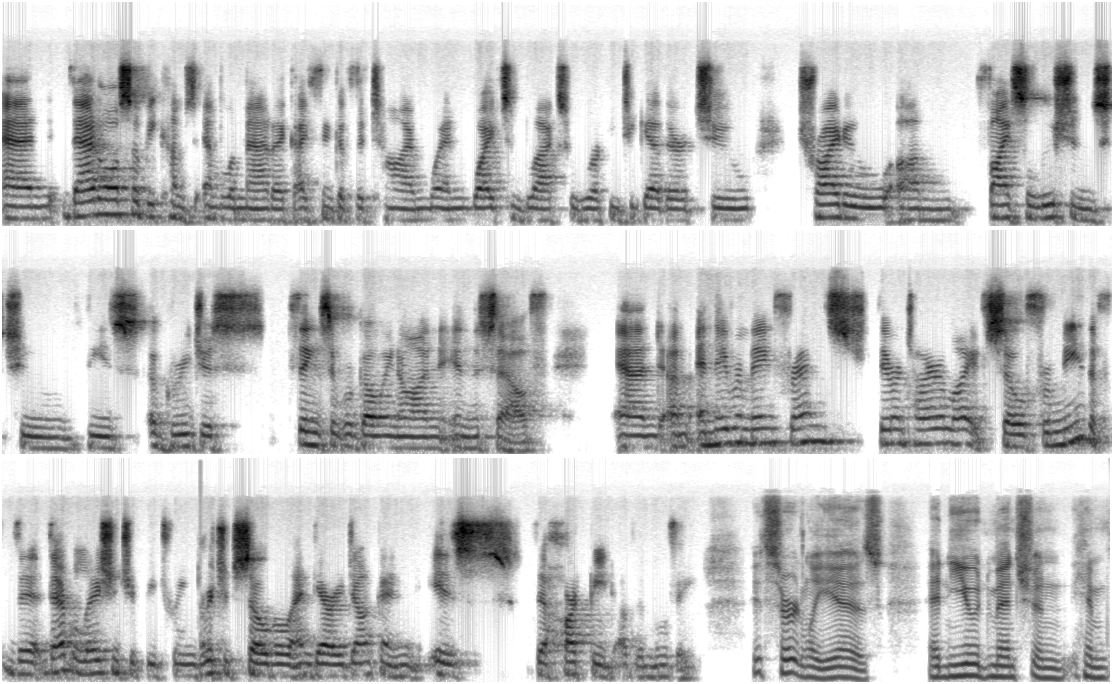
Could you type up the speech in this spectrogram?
And that also becomes emblematic, I think, of the time when whites and blacks were working together to try to um, find solutions to these egregious things that were going on in the South. And um, and they remain friends their entire life. So for me, the, the, that relationship between Richard Sobol and Gary Duncan is the heartbeat of the movie. It certainly is. And you had mentioned him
